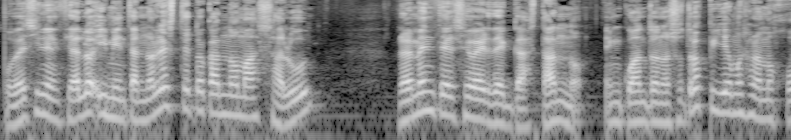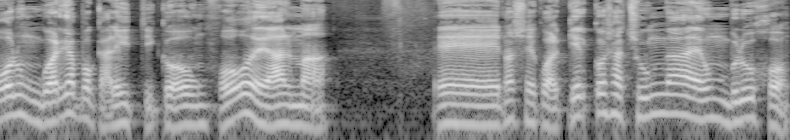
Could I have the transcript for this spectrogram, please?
Poder silenciarlo y mientras no le esté tocando más salud Realmente él se va a ir desgastando En cuanto nosotros pillemos a lo mejor un guardia apocalíptico Un juego de alma eh, No sé, cualquier cosa chunga de un brujo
